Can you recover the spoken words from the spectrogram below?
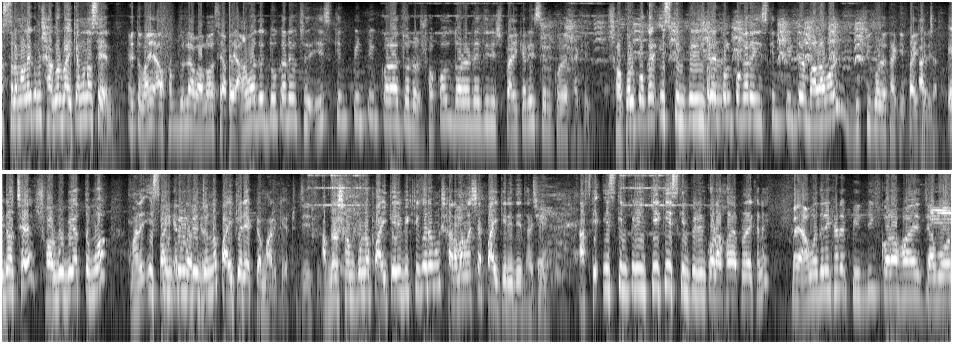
আসসালামু আলাইকুম সাগর ভাই কেমন আছেন? এই তো ভাই আলহামদুলিল্লাহ ভালো আছি। ভাই, আমাদের দোকানে হচ্ছে স্ক্রিন প্রিন্টিং করার জন্য সকল ধরনের জিনিস পাইকারি সেল করে থাকি। সকল প্রকার স্ক্রিন প্রিন্টের সকল প্রকারের স্ক্রিন প্রিন্টের মালামাল বিক্রি করে থাকি পাইকারি। আচ্ছা এটা হচ্ছে সর্ববৃহত্তম মানে স্ক্রিন প্রিন্টের জন্য পাইকারি একটা মার্কেট। আপনারা সম্পূর্ণ পাইকারি বিক্রি করেন এবং সারা বাংলাদেশে পাইকারি দিয়ে থাকেন। আজকে স্ক্রিন প্রিন্ট কি কি স্ক্রিন প্রিন্ট করা হয় আপনার এখানে? ভাই আমাদের এখানে প্রিন্টিং করা হয় যেমন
